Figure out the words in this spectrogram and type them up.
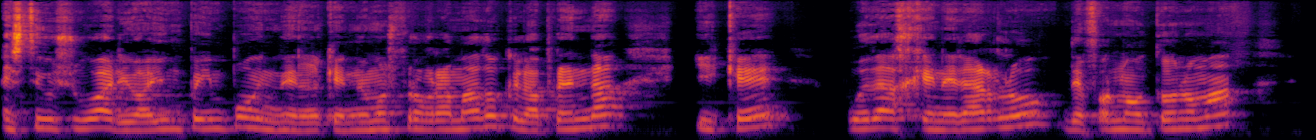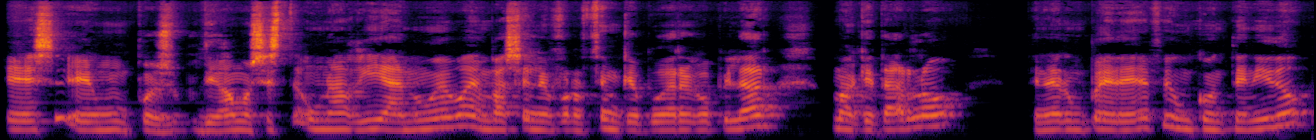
este usuario hay un pain point en el que no hemos programado, que lo aprenda y que pueda generarlo de forma autónoma. Es eh, pues, digamos, una guía nueva en base a la información que puede recopilar, maquetarlo, tener un PDF, un contenido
